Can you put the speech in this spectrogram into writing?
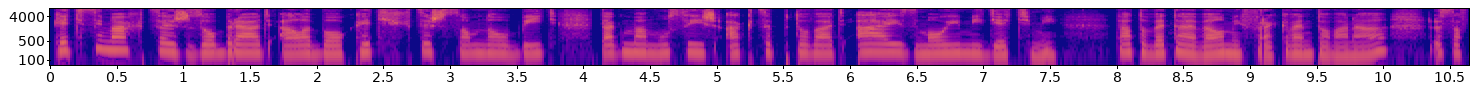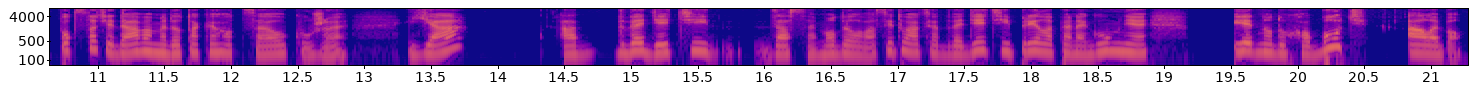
keď si ma chceš zobrať alebo keď chceš so mnou byť, tak ma musíš akceptovať aj s mojimi deťmi. Táto veta je veľmi frekventovaná, že sa v podstate dávame do takého celku, že ja a dve deti, zase modelová situácia, dve deti prilepené ku mne, jednoducho buď alebo.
